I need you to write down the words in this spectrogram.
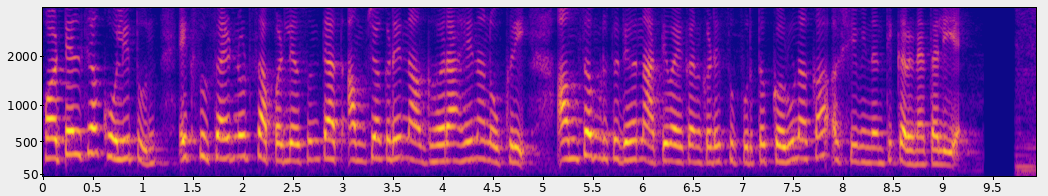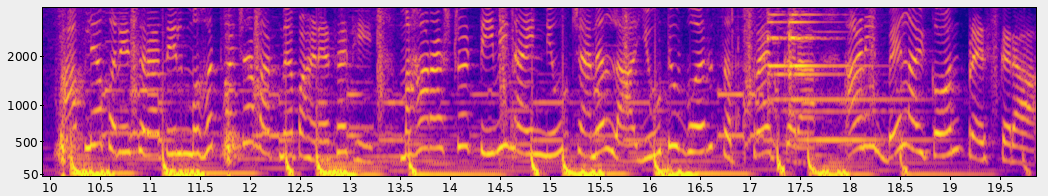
हॉटेलच्या खोलीतून एक सुसाईड नोट सापडली असून त्यात आमच्याकडे ना घर आहे ना नोकरी. आमचा मृतदेह नातेवाईकांकडे सुपूर्त करू नका अशी विनंती करण्यात आली आहे. आपल्या परिसरातील महत्त्वाच्या बातम्या पाहण्यासाठी महाराष्ट्र टीव्ही नाईन न्यूज चॅनलला यूट्यूबवर सबस्क्राईब करा आणि बेल आयकॉन प्रेस करा.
